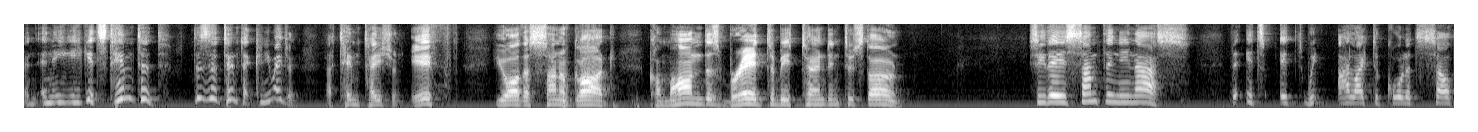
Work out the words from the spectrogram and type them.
and, and he, he gets tempted. This is a temptation. Can you imagine? A temptation. If you are the Son of God, command this bread to be turned into stone. See, there is something in us it's, it, we, I like to call it self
